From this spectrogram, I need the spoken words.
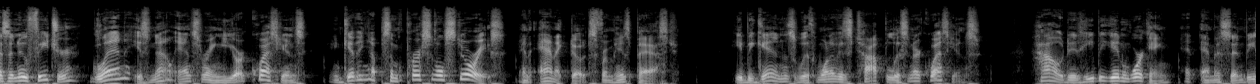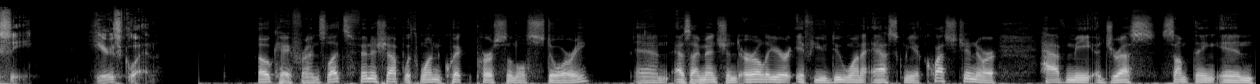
As a new feature, Glenn is now answering your questions and giving up some personal stories and anecdotes from his past. He begins with one of his top listener questions How did he begin working at MSNBC? Here's Glenn. Okay, friends, let's finish up with one quick personal story. And as I mentioned earlier, if you do want to ask me a question or have me address something in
